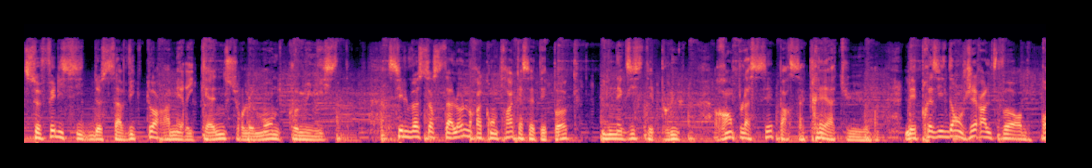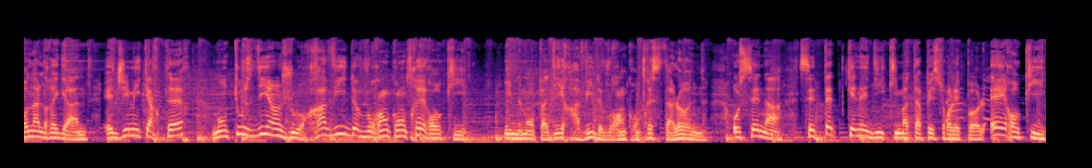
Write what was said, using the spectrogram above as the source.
se félicite de sa victoire américaine sur le monde communiste. Sylvester Stallone racontera qu'à cette époque, il n'existait plus, remplacé par sa créature. Les présidents Gerald Ford, Ronald Reagan et Jimmy Carter m'ont tous dit un jour ravi de vous rencontrer Rocky. Ils ne m'ont pas dit ravi de vous rencontrer Stallone. Au Sénat, c'est Ted Kennedy qui m'a tapé sur l'épaule. Hé Rocky,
